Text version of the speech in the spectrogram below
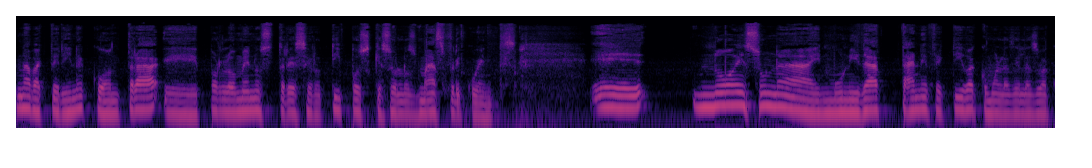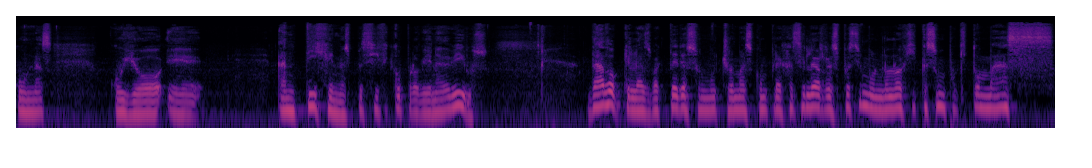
una bacterina contra eh, por lo menos tres serotipos que son los más frecuentes. Eh, no es una inmunidad tan efectiva como la de las vacunas, cuyo eh, antígeno específico proviene de virus. Dado que las bacterias son mucho más complejas y la respuesta inmunológica es un poquito más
